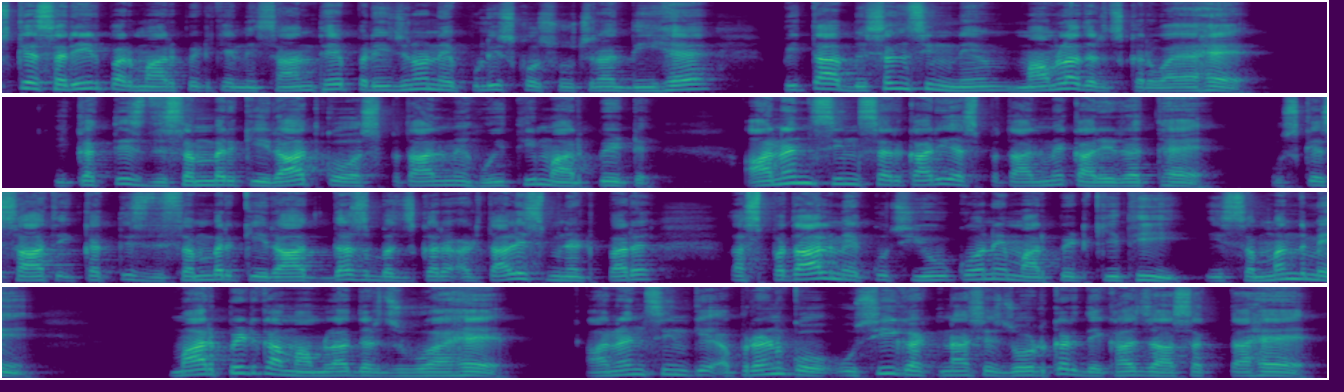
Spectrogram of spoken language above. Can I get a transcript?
उसके शरीर पर मारपीट के निशान थे। परिजनों ने पुलिस को सूचना दी है। पिता बिशन सिंह ने मामला दर्ज करवाया है। 31 दिसंबर की रात को अस्पताल में हुई थी मारपीट। आनंद सिंह सरकारी अस्पताल में कार्यरत है। उसके साथ 31 दिसंबर की रात दस बजकर अड़तालीस मिनट पर अस्पताल में कुछ युवकों ने मारपीट की थी। इस संबंध में मारपीट का मामला दर्ज हुआ है। आनंद सिंह के अपहरण को उसी घटना से जोड़कर देखा जा सकता है।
